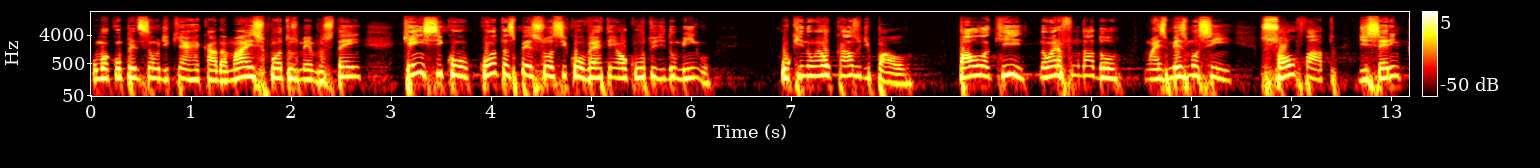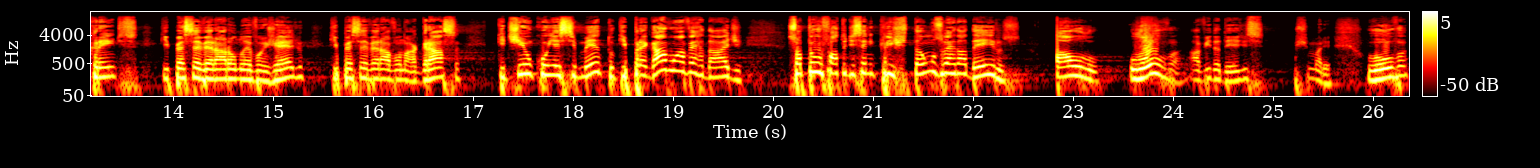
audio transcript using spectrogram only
uma competição de quem arrecada mais, quantos membros tem, quem se, quantas pessoas se convertem ao culto de domingo. O que não é o caso de Paulo. Paulo aqui não era fundador, mas mesmo assim, só o fato de serem crentes que perseveraram no evangelho, que perseveravam na graça, que tinham conhecimento, que pregavam a verdade, só pelo fato de serem cristãos verdadeiros. Paulo louva a vida deles, Maria, louva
